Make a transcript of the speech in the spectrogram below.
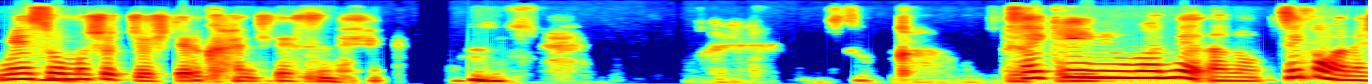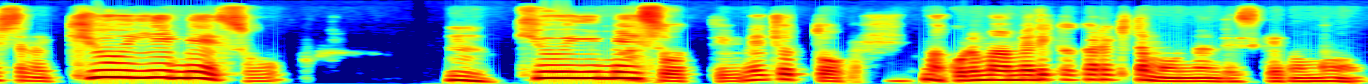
瞑想もしょっちゅうしてる感じですね。そっか。最近はね、あの、前回お話ししたのは、9位瞑想。うん。9位瞑想っていうね、ちょっと、まあこれもアメリカから来たもんなんですけども、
